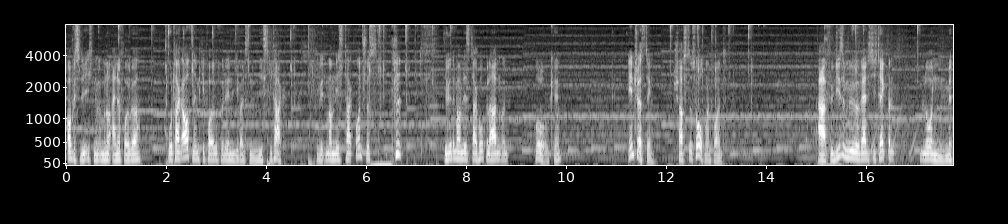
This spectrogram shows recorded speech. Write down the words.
obviously, ich nehme immer nur eine Folge pro Tag auf, nämlich die Folge für den jeweils nächsten Tag. Die wird immer am nächsten Tag, und tschüss. die wird immer am nächsten Tag hochgeladen und... Oh, okay. Interesting. Schaffst du es hoch, mein Freund. Ah, für diese Mühe werde ich dich direkt belohnen mit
